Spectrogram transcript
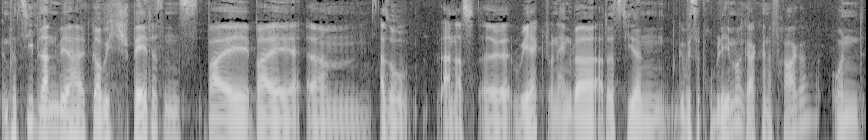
im Prinzip landen wir halt, glaube ich, spätestens bei, bei ähm, also anders, äh, React und Angular adressieren gewisse Probleme, gar keine Frage. Und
